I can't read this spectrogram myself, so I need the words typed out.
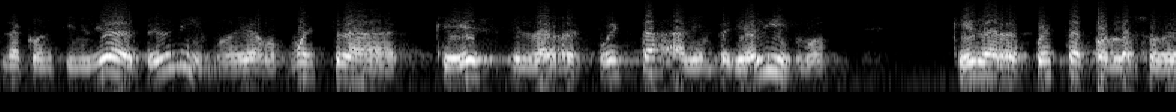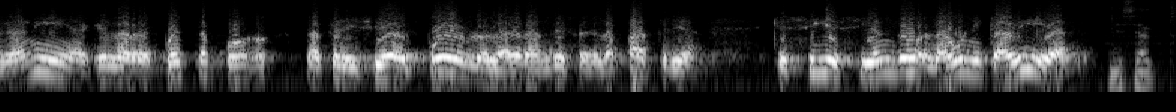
la continuidad del peronismo, digamos, muestra que es la respuesta al imperialismo, que es la respuesta por la soberanía, que es la respuesta por la felicidad del pueblo, la grandeza de la patria, que sigue siendo la única vía. Exacto.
